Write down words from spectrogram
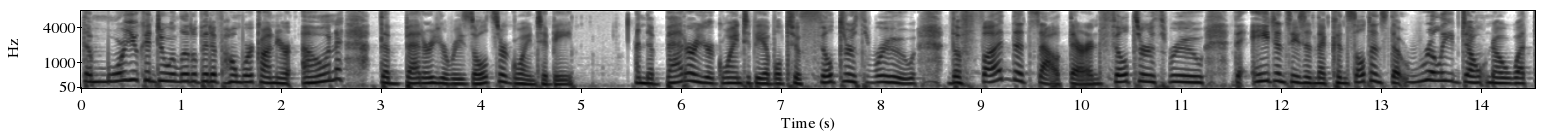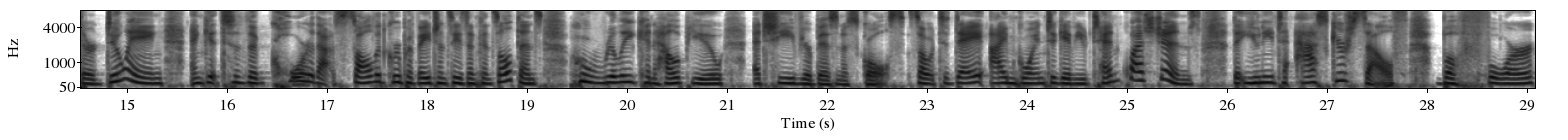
The more you can do a little bit of homework on your own, the better your results are going to be and the better you're going to be able to filter through the FUD that's out there and filter through the agencies and the consultants that really don't know what they're doing and get to the core, that solid group of agencies and consultants who really can help you achieve your business goals. So today I'm going to give you 10 questions that you need to ask yourself before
